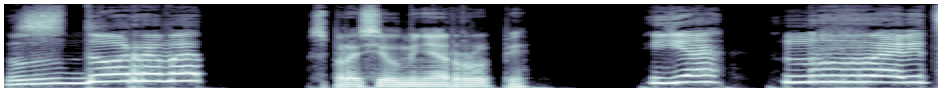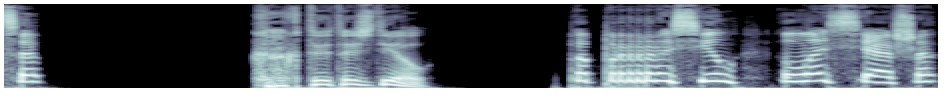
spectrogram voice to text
«Здорово!» — спросил меня Руппи. «Я нравится!» «Как ты это сделал?» «Попросил лосяша!»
